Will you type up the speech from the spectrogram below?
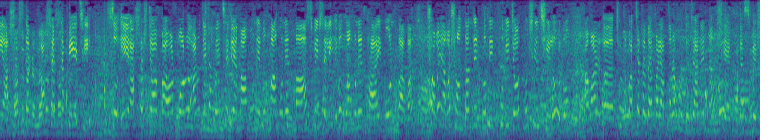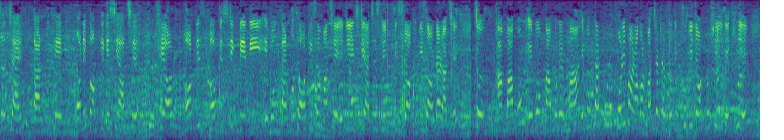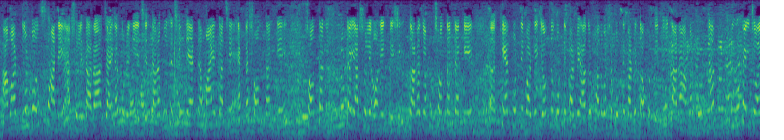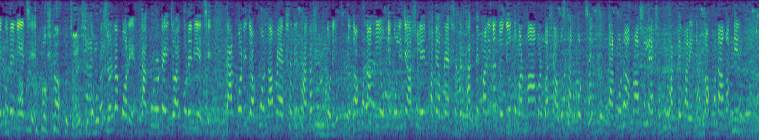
এই আশ্বাসটা আশ্বাসটা পেয়েছি। সো এই আশ্বাসটা পাওয়ার পরও আরও যেটা হয়েছে যে মামুন এবং মামুনের মা স্পেশালি এবং মামুনের ভাই, বোন, বাবা সবাই আমার সন্তানদের প্রতি খুবই যত্নশীল ছিল এবং আমার ছোট বাচ্চাটার ব্যাপারে আপনারা হয়তো জানেন না, সে একটা স্পেশাল চাইল্ড তার মধ্যে অনেক কমপ্লিকেসি আছে। সে অটিস্টিক বেবি এবং তার মধ্যে অটিজম আছে এডিএইচডি আছে স্লিপ ডিসঅর্ডার আছে। তো মামুন এবং মামুনের মা এবং তার পুরো পরিবার আমার বাচ্চাটার প্রতি খুবই যত্নশীল দেখিয়ে আমার দুর্বল স্থানে আসলে তারা জায়গা করে নিয়েছেন। তারা বুঝেছেন যে একটা মায়ের কাছে একটা সন্তানকে সন্তানের মূল্যটাই আসলে অনেক বেশি। তারা যখন সন্তানটাকে কেয়ার করতে পারবে যত্ন করতে পারবে আদর ভালোবাসা করতে পারবে তখন কিন্তু তারা আমার মনটা পুরোটাই জয় করে নিয়েছে। প্রশ্নটা পরে তা পুরোটাই জয় করে নিয়েছে। তারপরে যখন আমরা একসাথে থাকা শুরু করি তো তখন আমি ওকে বলি যে আসলে এভাবে আমরা একসাথে থাকতে পারি না। যদিও তোমার মা আমার বাসায় অবস্থান করছে তারপরেও আমরা আসলে একসাথে থাকতে পারি না। তখন আমাকে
